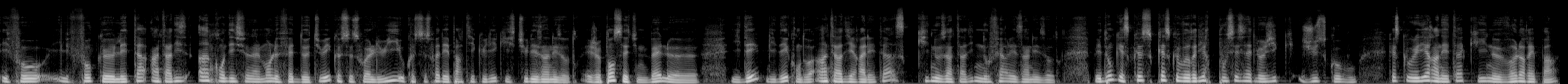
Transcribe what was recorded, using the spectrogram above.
il faut, il faut que l'État interdise inconditionnellement le fait de tuer, que ce soit lui ou que ce soit des particuliers qui se tuent les uns les autres. Et je pense que c'est une belle euh, idée, l'idée qu'on doit interdire à l'État ce qui nous interdit de nous faire les uns les autres. Mais donc, qu'est-ce que, que voudrait dire pousser cette logique jusqu'au bout? Qu'est-ce que voudrait dire un État qui ne volerait pas,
